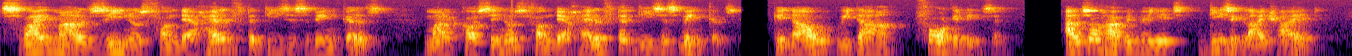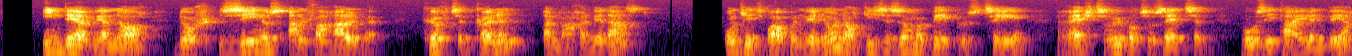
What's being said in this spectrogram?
2 mal Sinus von der Hälfte dieses Winkels mal Cosinus von der Hälfte dieses Winkels, genau wie da vorgelesen. Also haben wir jetzt diese Gleichheit, in der wir noch durch Sinus Alpha halbe kürzen können, dann machen wir das. Und jetzt brauchen wir nur noch diese Summe b plus c rechts rüber zu setzen, wo sie teilen wird.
